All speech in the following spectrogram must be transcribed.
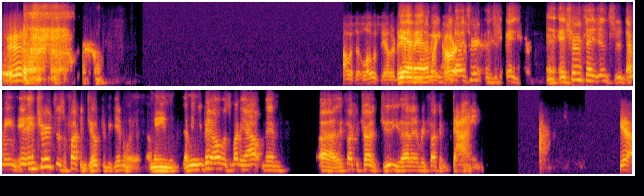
Yeah. I was at Lowe's the other day. Yeah, man. I mean, you know, insurance, insurance agents. I mean, insurance is a fucking joke to begin with. I mean, I mean, you pay all this money out, and then uh, they fucking try to Jew you out of every fucking dime. Yeah.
